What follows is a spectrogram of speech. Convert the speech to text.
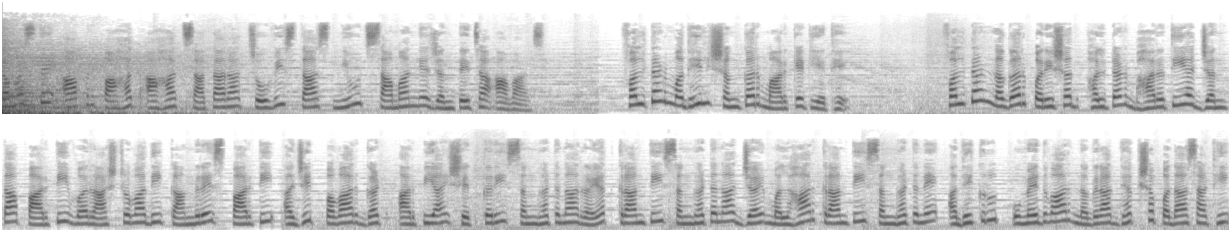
नमस्ते आपण पाहत आहात सातारा चोवीस तास न्यूज सामान्य जनतेचा आवाज. फलटण मधील शंकर मार्केट येथे फलटण नगर परिषद फलटण भारतीय जनता पार्टी व राष्ट्रवादी काँग्रेस पार्टी अजित पवार गट आरपीआय शेतकरी संघटना रयत क्रांती संघटना जय मल्हार क्रांती संघटने अधिकृत उमेदवार नगराध्यक्ष पदासाठी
